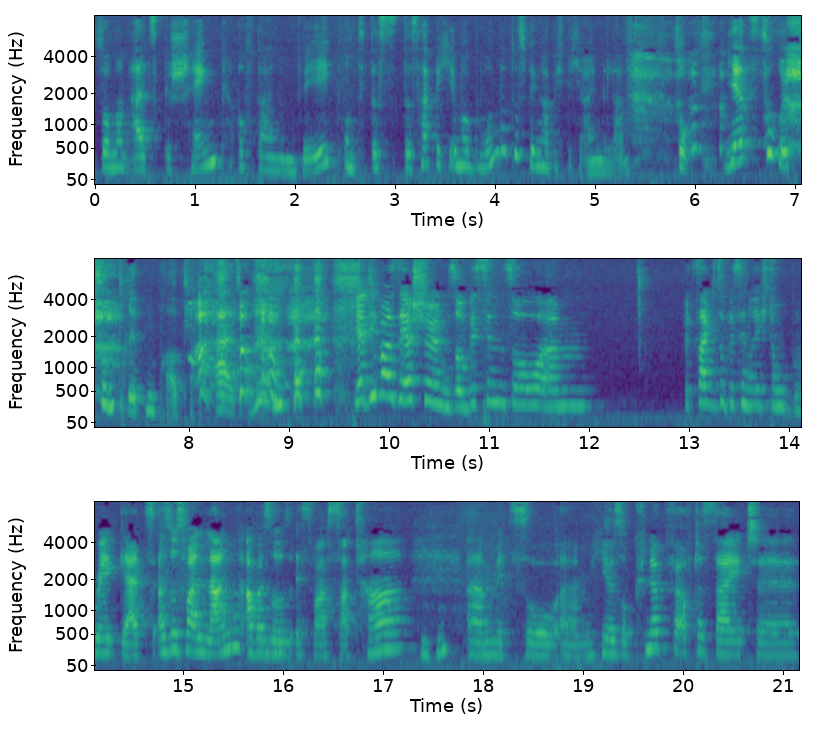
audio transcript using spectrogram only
sondern als Geschenk auf deinem Weg. Und das, das habe ich immer bewundert, deswegen habe ich dich eingeladen. So, jetzt zurück zum dritten Brautkleid. Also. ja, die war sehr schön. So ein bisschen so. Ähm ich würde sagen, so ein bisschen Richtung Great Gatsby. Also es war lang, aber mhm. so, es war Satin mhm. ähm, mit so ähm, hier so Knöpfe auf der Seite.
